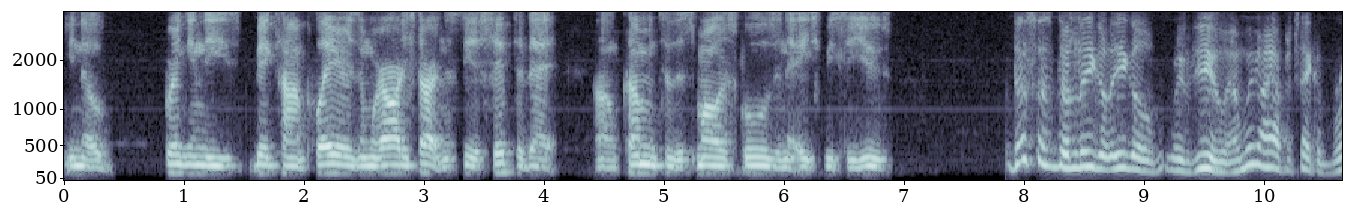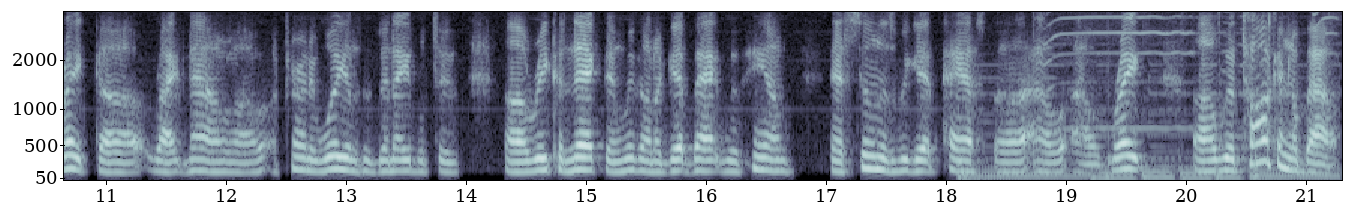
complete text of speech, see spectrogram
you know, bringing these big time players. And we're already starting to see a shift to that um, coming to the smaller schools and the HBCUs. This is the Legal Eagle review, and we're going to have to take a break uh, right now. Uh, Attorney Williams has been able to uh, reconnect, and we're going to get back with him as soon as we get past uh, our, our break. Uh, we're talking about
